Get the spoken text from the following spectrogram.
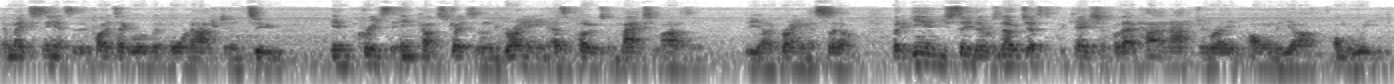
it makes sense that it'd probably take a little bit more nitrogen to increase the in concentration in the grain as opposed to maximizing the uh, grain itself. But again, you see there was no justification for that high nitrogen rate on the uh, on the wheat.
